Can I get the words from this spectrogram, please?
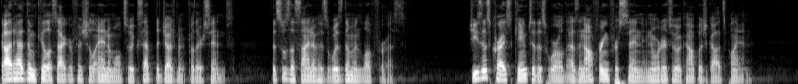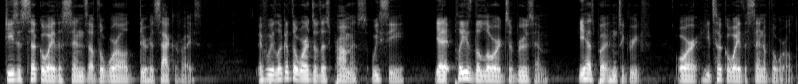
God had them kill a sacrificial animal to accept the judgment for their sins. This was a sign of his wisdom and love for us. Jesus Christ came to this world as an offering for sin in order to accomplish God's plan. Jesus took away the sins of the world through his sacrifice. If we look at the words of this promise, we see, Yet it pleased the Lord to bruise him. He has put him to grief, or he took away the sin of the world.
